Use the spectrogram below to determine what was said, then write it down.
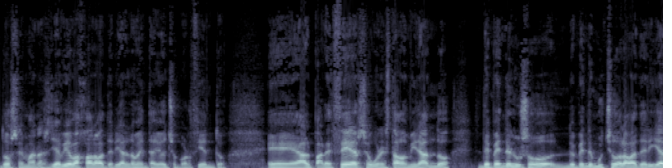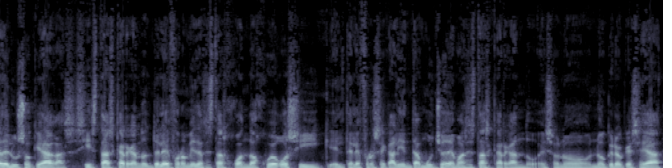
dos semanas ya había bajado la batería al 98%. Eh, al parecer, según he estado mirando, depende el uso, depende mucho de la batería del uso que hagas. Si estás cargando el teléfono mientras estás jugando a juegos y el teléfono se calienta mucho, además estás cargando. Eso no, no creo que sea,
